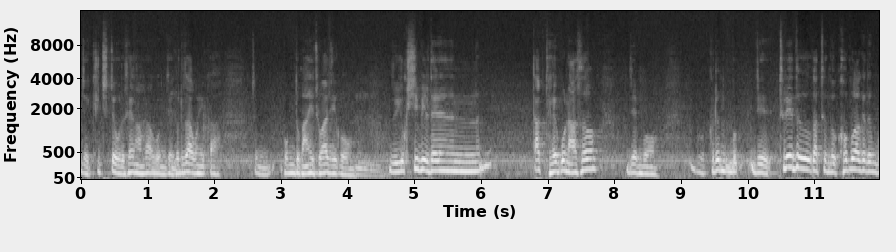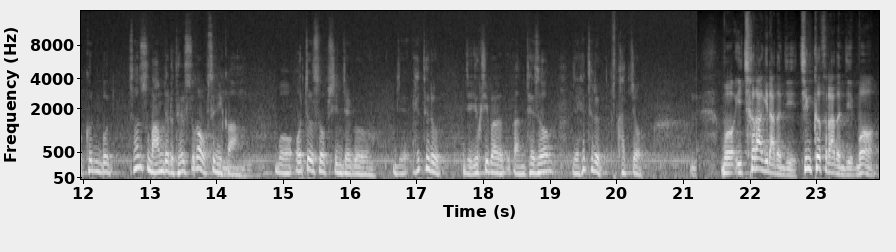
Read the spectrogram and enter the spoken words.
이제 규칙적으로 생활하고 이제 그러다 보니까 좀 몸도 많이 좋아지고 그래서 60일 되는 딱 되고 나서 이제 뭐, 뭐 그런 뭐 이제 트레이드 같은 거 거부하게 되면 뭐 그건 뭐 선수 마음대로 될 수가 없으니까 뭐 어쩔 수 없이 이제 그 이제 해태로 이제 60일간 돼서 이제 해태로 갔죠. 뭐 이 철학이라든지 징크스라든지 뭐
